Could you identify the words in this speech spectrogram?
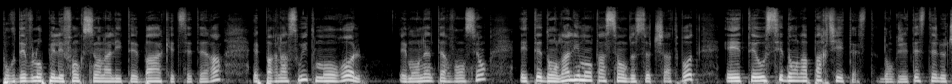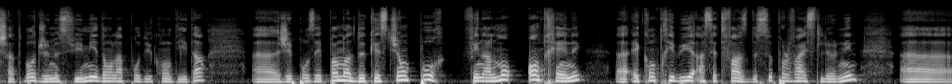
pour développer les fonctionnalités back, etc. Et par la suite, mon rôle et mon intervention était dans l'alimentation de ce chatbot et était aussi dans la partie test. Donc j'ai testé le chatbot, je me suis mis dans la peau du candidat, euh, j'ai posé pas mal de questions pour finalement entraîner euh, et contribuer à cette phase de supervised learning, euh,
